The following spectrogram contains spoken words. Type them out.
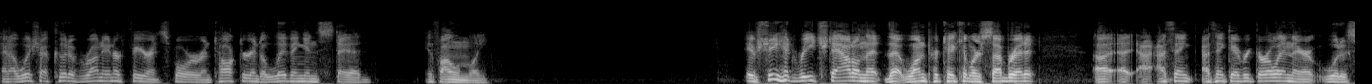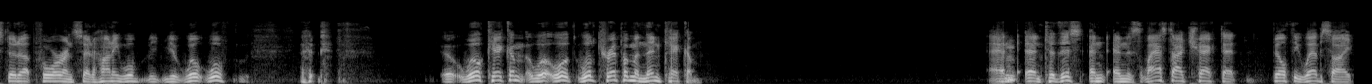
And I wish I could have run interference for her and talked her into living instead, if only. If she had reached out on that, that one particular subreddit, uh, I, I think I think every girl in there would have stood up for her and said, "Honey, we'll we'll we'll we'll kick him, we'll we'll, we'll trip him and then kick him." And and to this and and as last I checked that filthy website,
